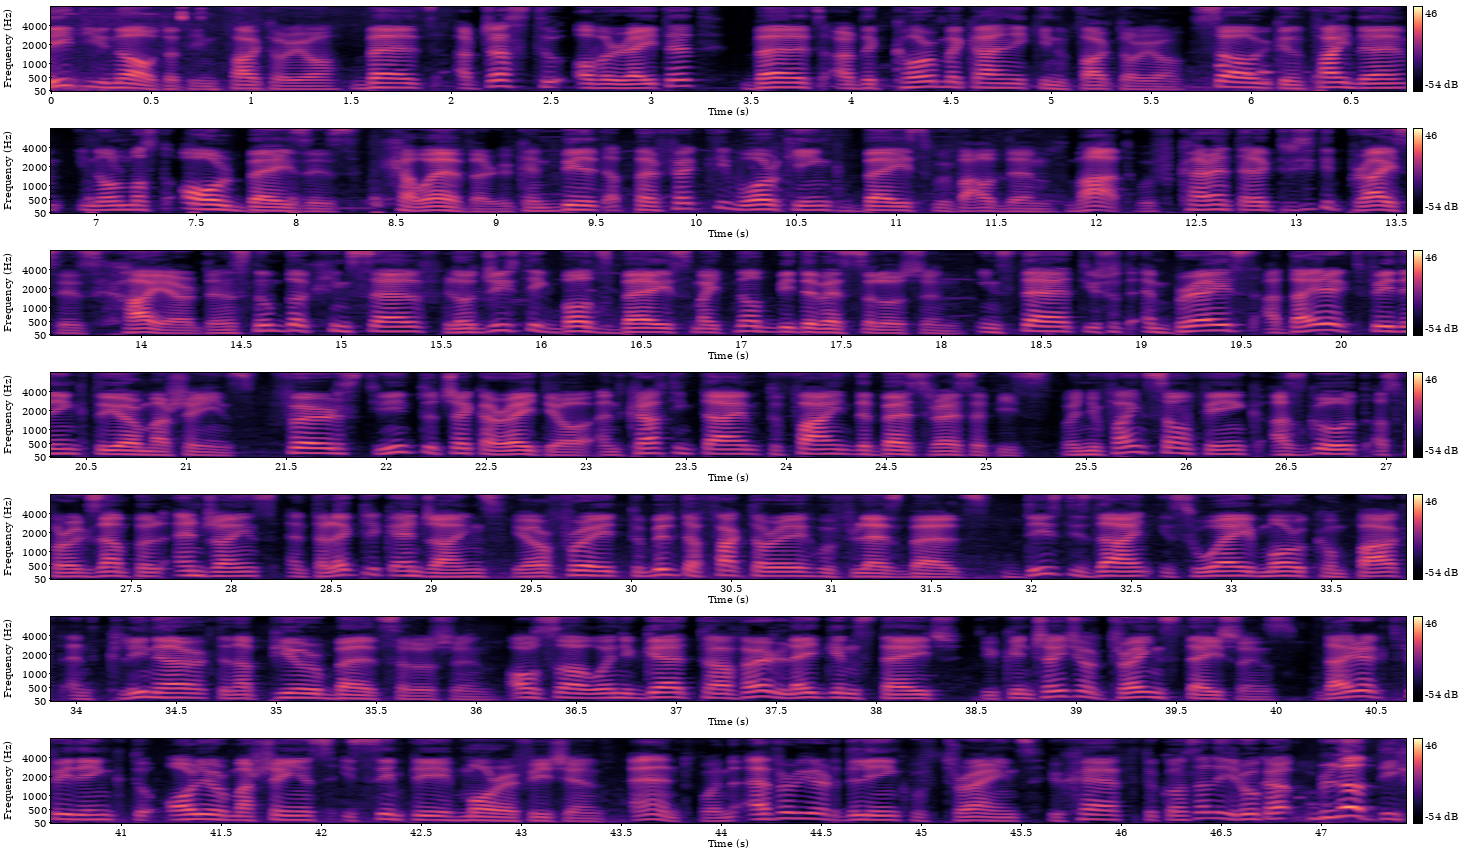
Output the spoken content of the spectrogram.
Did you know that in Factorio, belts are just too overrated? Belts are the core mechanic in Factorio, so you can find them in almost all bases. However, you can build a perfectly working base without them. But with current electricity prices higher than Snoop Dogg himself, Logistic Bot's base might not be the best solution. Instead, you should embrace a direct feeding to your machines. First, you need to check a ratio and crafting time to find the best recipes. When you find something as good as for example engines and electric engines, you are free to build a factory with less belts. This design is way more compact and cleaner than a pure belt solution. Also, when you get to a very late game stage, you can change your train stations. Direct feeding to all your machines is simply more efficient. And whenever you are dealing with trains, you have to constantly look at bloody hell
